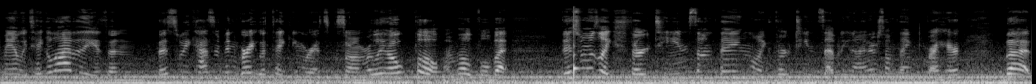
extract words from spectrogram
Man, we take a lot of these and this week hasn't been great with taking risks. So I'm really hopeful. I'm hopeful, but this one was like 13 something, like 1379 or something right here. But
